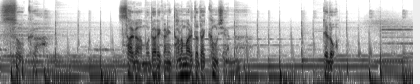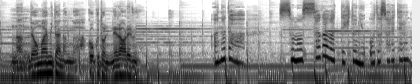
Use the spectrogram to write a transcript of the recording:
そうか。佐川も誰かに頼まれただけかもしれんな。けどなんでお前みたいなんが極道に狙われるんや。あなたはその佐川って人に脅されてるの？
